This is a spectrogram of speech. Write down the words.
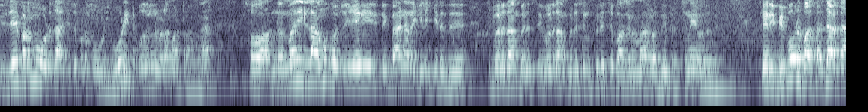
விஜய் படமும் ஓடுது அஜித் படமும் ஓடுது. ஓடிட்டு போகுதுன்னு விட மாட்டாங்க ஸோ அந்த மாதிரி இல்லாமல் கொஞ்சம் ஏறி பேனரை கிழிக்கிறது இவர் தான் பெருசு இவர் தான் பெருசுன்னு பிரித்து பார்க்குறதுனால இவ்வளோ பெரிய பிரச்சனையே வருது. சரி பிஃபோர் பார்த்தாச்சு அடுத்த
